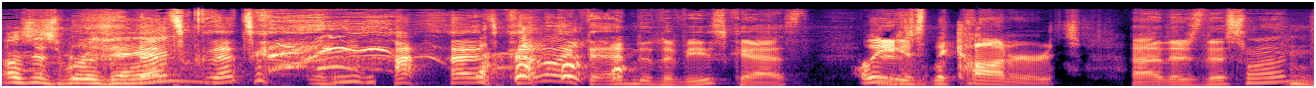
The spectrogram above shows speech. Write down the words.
Oh, is this Roseanne? That's that's that's kind of like the end of the Beastcast. Please, the Connors. Uh, there's this one.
